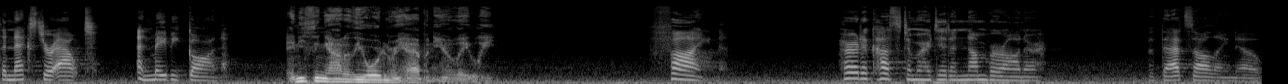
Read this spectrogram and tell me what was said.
the next you're out, and maybe gone. Anything out of the ordinary happen here lately? Fine. Heard a customer did a number on her. But that's all I know.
